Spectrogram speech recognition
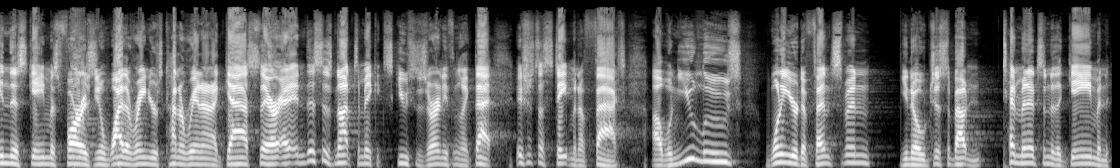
in this game as far as you know why the Rangers kind of ran out of gas there. And this is not to make excuses or anything like that. It's just a statement of fact. Uh, when you lose one of your defensemen, you know, just about 10 minutes into the game and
